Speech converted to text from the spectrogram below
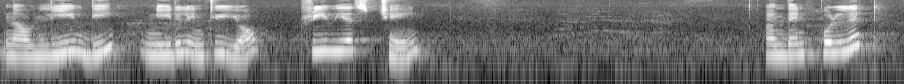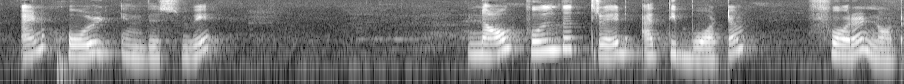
Now leave the needle into your previous chain and then pull it and hold in this way. Now pull the thread at the bottom for a knot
